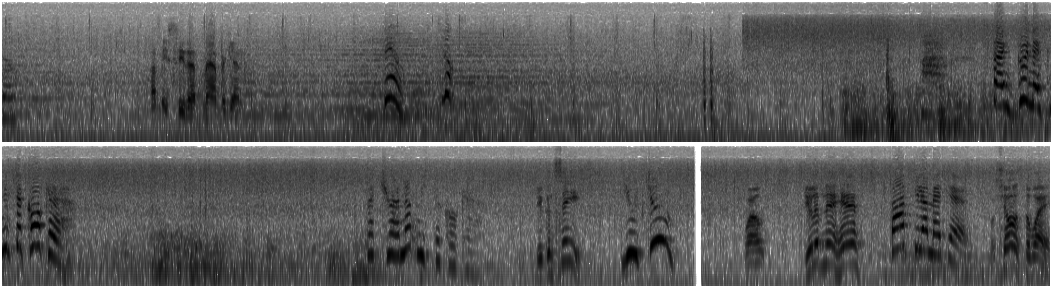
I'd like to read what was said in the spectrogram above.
we? Let me see that map again. Bill, look. Ah, thank goodness, Mr. Coker. But you are not Mr. Coker. You can see. You too. Well, do you live near here? Five kilometers. Well, show us the way.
